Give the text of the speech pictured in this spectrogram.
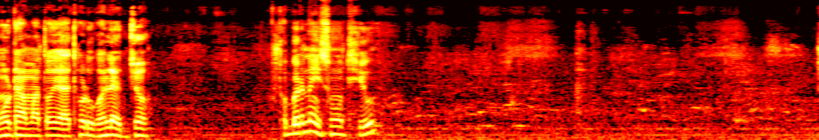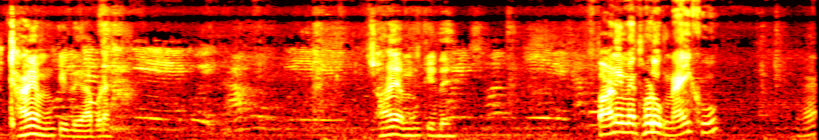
મોઢામાં તો યાર થોડુંક હલે જ જો. ખબર નહીં શું થયું. છાંયે મૂકી દઈએ આપણે. છાંયે મૂકી દે. પાણી મેં થોડુંક નાખ્યું. હે?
